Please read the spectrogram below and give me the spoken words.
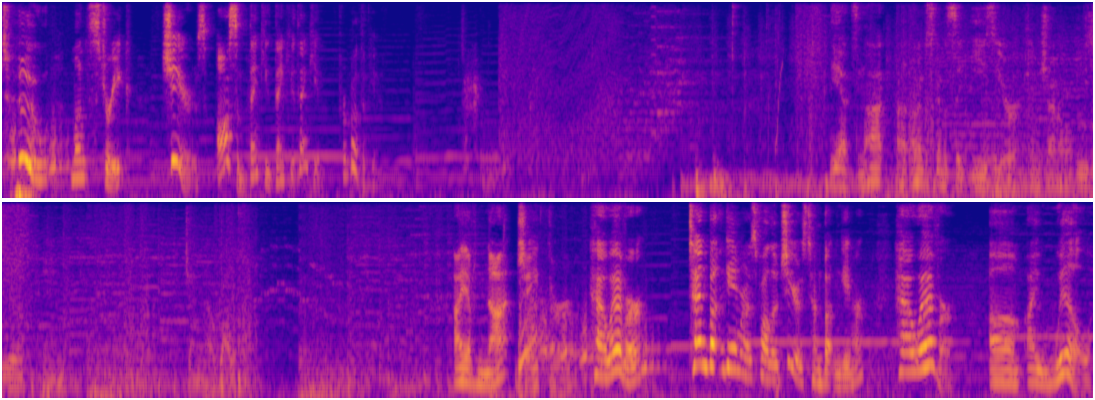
two month streak. Cheers! Awesome. Thank you, thank you, thank you for both of you. Yeah, it's not. I'm just gonna say easier in general. Easier general. I have not J Thurb. However, 10 Button Gamer has followed. Cheers, 10 Button Gamer. However, um, I will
